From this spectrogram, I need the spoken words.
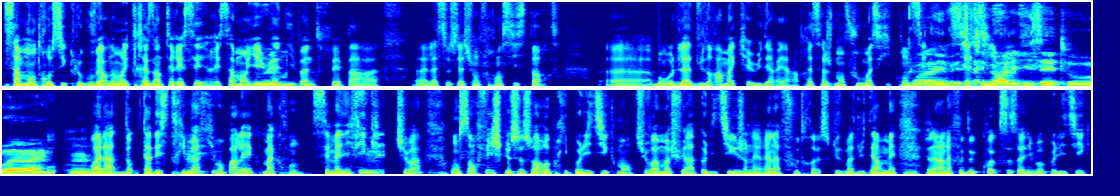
Ça montre aussi que le gouvernement est très intéressé. Récemment, il y a eu mmh. un event fait par l'association France e-sport euh, bon, au-delà du drama qu'il y a eu derrière, après, ça, je m'en fous. Moi, ce qui compte, c'est ouais, il y avait les streamers à l'Elysée et tout. Ouais, mmh. Voilà, donc tu as des streamers mmh. qui vont parler avec Macron. C'est magnifique, mmh. tu vois. On s'en fiche que ce soit repris politiquement. Tu vois, moi, je suis apolitique, j'en ai rien à foutre, excuse-moi du terme, mais j'en ai rien à foutre de quoi que ce soit au niveau politique.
